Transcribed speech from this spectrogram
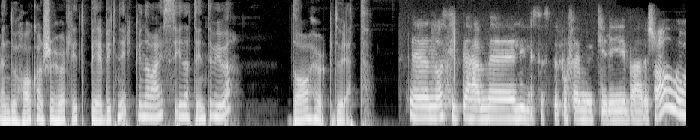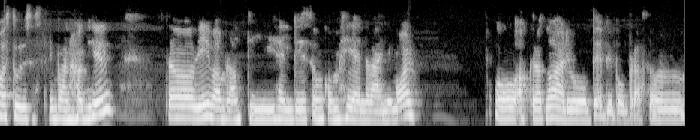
Men du har kanskje hørt litt babyknirk underveis i dette intervjuet? Da hørte du rett. Eh, nå sitter jeg her med lillesøster på fem uker i bæresjal og har storesøster i barnehagen. Så vi var blant de heldige som kom hele veien i mål. Og akkurat nå er det jo babybobla som,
